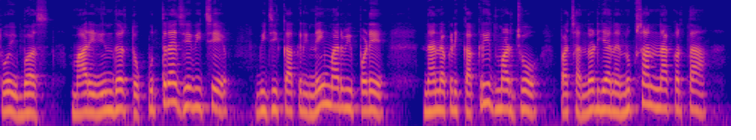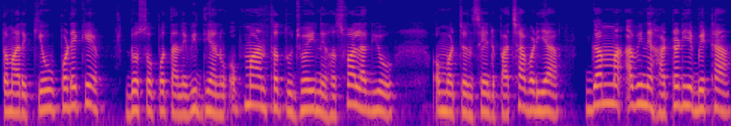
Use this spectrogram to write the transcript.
તોય બસ. મારી નીંદર તો કૂતરા જેવી છે. બીજી કાકરી નહીં મારવી પડે. નાનકડી કાકરી જ મારજો. પાછા નડિયાને નુકસાન ના કરતા. તમારે કેવું પડે કે? ડોસો પોતાની વિદ્યાનું અપમાન થતું જોઈને હસવા લાગ્યો. અમરચંદ સેઠ પાછા વળ્યા. ગામમાં આવીને હાટડીએ બેઠા.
